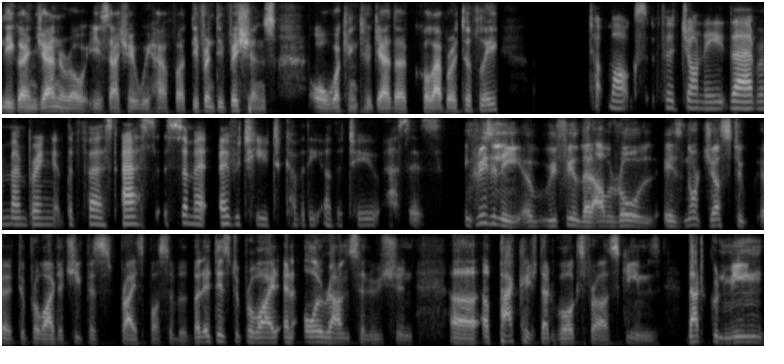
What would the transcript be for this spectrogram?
Legal and General is actually we have uh, different divisions all working together collaboratively top marks for Johnny there, remembering the first S. Sumit, over to you to cover the other two S's. Increasingly, uh, we feel that our role is not just to uh, to provide the cheapest price possible, but it is to provide an all-round solution, uh, a package that works for our schemes. That could mean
